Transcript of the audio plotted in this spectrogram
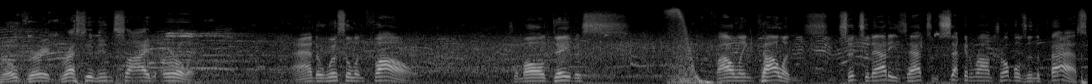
Grove very aggressive inside early. And a whistle and foul. Jamal Davis fouling Collins. Cincinnati's had some second round troubles in the past.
